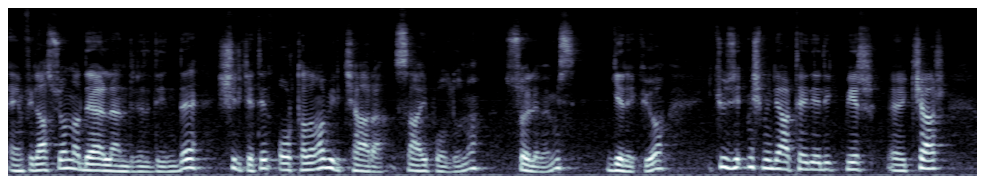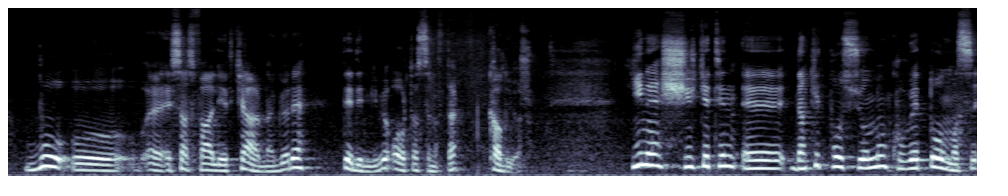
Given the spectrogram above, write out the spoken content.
enflasyonla değerlendirildiğinde şirketin ortalama bir kara sahip olduğunu söylememiz gerekiyor. 270 milyar TL'lik bir e, kar bu e, esas faaliyet karına göre dediğim gibi orta sınıfta kalıyor. Yine şirketin e, nakit pozisyonunun kuvvetli olması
